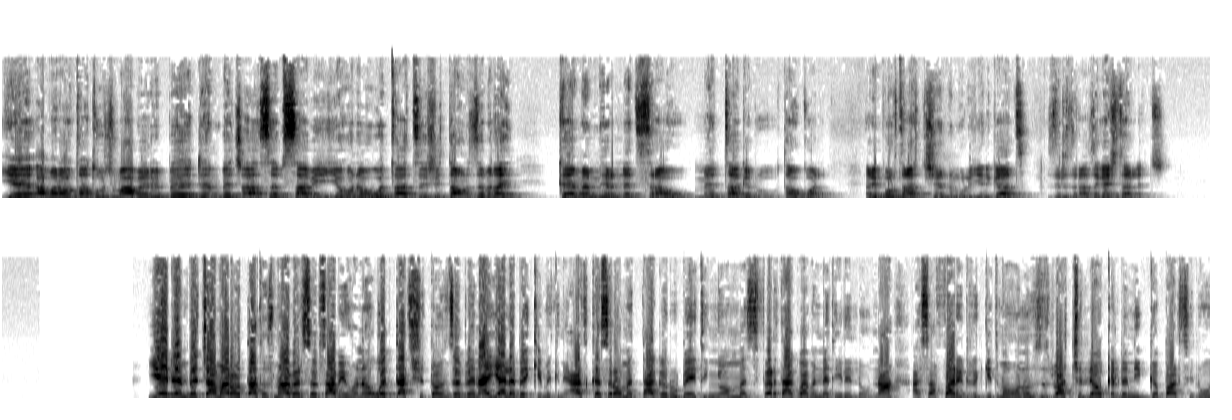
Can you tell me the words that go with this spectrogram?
የአማራ ወጣቶች ማህበር በደንበጫ ሰብሳቢ የሆነው ወጣት ሽታውን ዘመናይ ከመምህርነት ስራው መታገዱ ታውቋል። ሪፖርተራችን ሙሉዬ ንጋት ዝርዝር አዘጋጅታለች። የደንበጫ አማራ ወጣቶች ማህበር ሰብሳቢ የሆነው ወጣት ሽታውን ዘበና ያለ በቂ ምክንያት ከስራው መታገዱ በየትኛውም መስፈርት አግባብነት የሌለውና አሳፋሪ ድርጊት መሆኑን ህዝባችን ሊያውቅልን ይገባል ሲሉ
